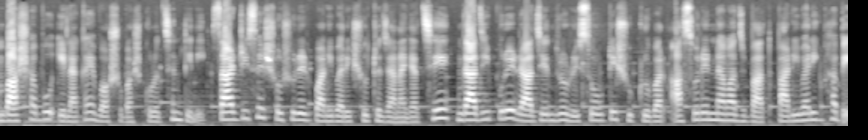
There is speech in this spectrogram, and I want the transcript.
বাসাবো এলাকায় বসবাস করেছেন তিনি। সার্জিসের শ্বশুরের পারিবারিক সূত্রে জানা গেছে গাজীপুরের রাজেন্দ্র রিসোর্টে শুক্রবার আসরের নামাজ বাদ পারিবারিকভাবে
